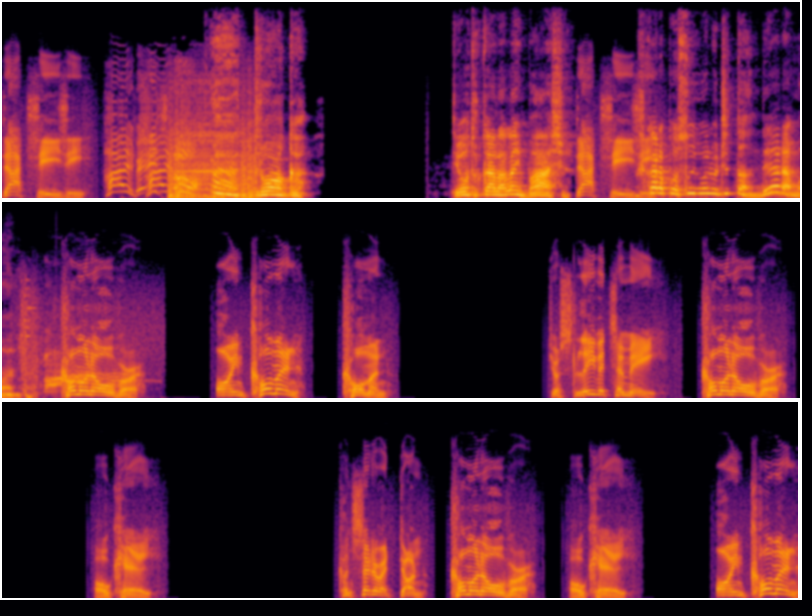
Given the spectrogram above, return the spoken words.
That's easy. Ah, droga. Tem outro cara lá embaixo. That's Os easy. caras possuem olho de Tandera, mano. Coming over. I'm coming. Coming. Just leave it to me. Coming over. Okay. Consider it done. Coming over. Okay. I'm coming.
